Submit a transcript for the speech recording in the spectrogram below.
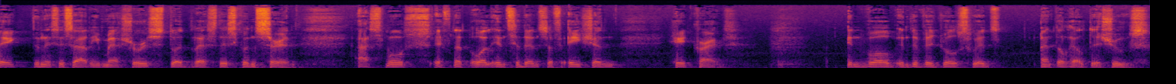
take the necessary measures to address this concern as most, if not all, incidents of Asian hate crimes involve individuals with mental health issues.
